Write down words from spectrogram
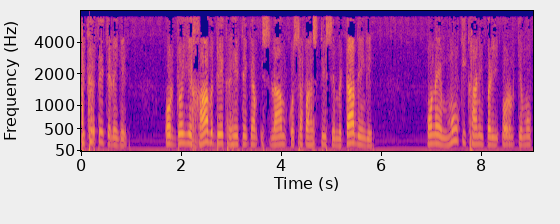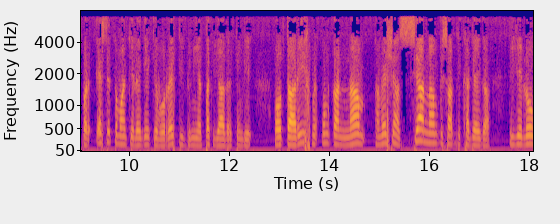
بکھرتے چلے گئے۔ اور جو یہ خواب دیکھ رہے تھے کہ ہم اسلام کو صفحہ ہستی سے مٹا دیں گے انہیں منہ کی کھانی پڑی اور ان کے منہ پر ایسے تمانچے لگے کہ وہ رہتی دنیا تک یاد رکھیں گے اور تاریخ میں ان کا نام ہمیشہ سیاہ نام کے ساتھ لکھا جائے گا کہ یہ لوگ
